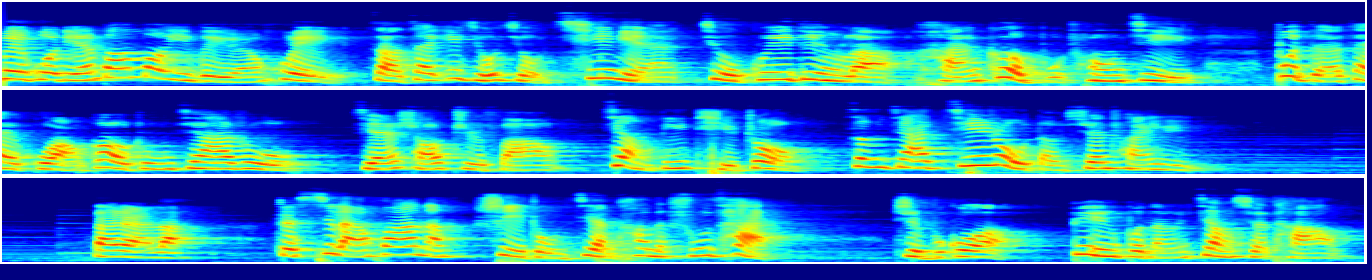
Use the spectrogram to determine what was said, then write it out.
美国联邦贸易委员会早在1997年就规定了含各补充剂不得在广告中加入“减少脂肪、降低体重、增加肌肉”等宣传语。当然了，这西兰花呢是一种健康的蔬菜，只不过并不能降血糖。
